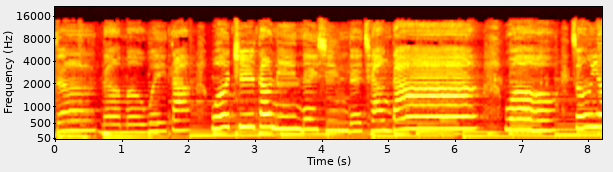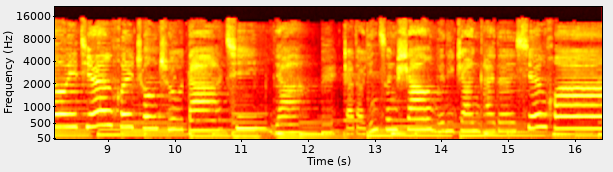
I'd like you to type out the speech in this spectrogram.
的那么伟大，我知道云层上为你绽开的鲜花。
